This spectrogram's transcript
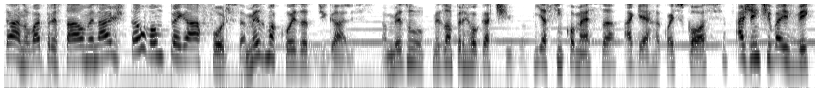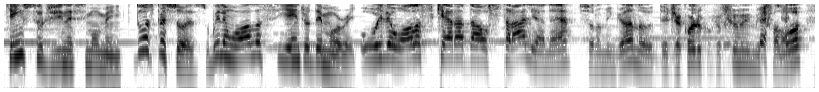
Tá, não vai prestar homenagem? Então vamos pegar a força. A mesma coisa de Gales. A mesmo, mesma prerrogativa. E assim começa a guerra com a Escócia. A gente vai ver quem surgir nesse momento. Duas pessoas, William Wallace e Andrew de Murray. O William Wallace, que era da Austrália, né? Se eu não me engano, de de acordo com o que o filme me falou.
